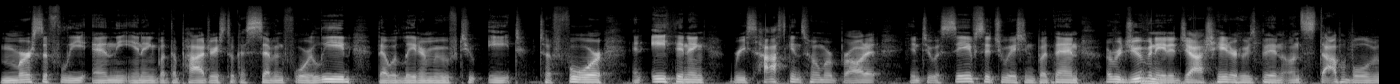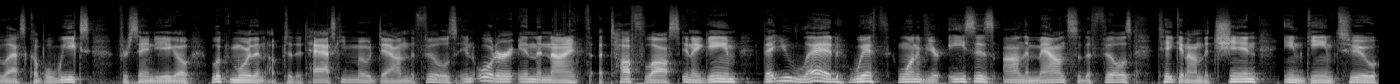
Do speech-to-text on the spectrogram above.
mercifully end the inning, but the Padres took a 7 4 lead that would later move to 8 to 4. An eighth inning, Rhys Hoskins homer brought it into a save situation, but then a rejuvenated Josh Hader, who's been unstoppable over the last couple weeks for San Diego, looked more than up to the task. He mowed down the Phils in order in the ninth, a tough loss in a game that you led with one of your aces on the mound. So the Phils taking on the chin in game two,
